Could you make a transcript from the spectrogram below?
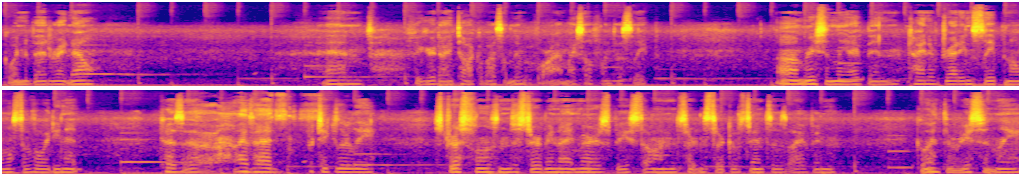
going to bed right now, and figured I'd talk about something before I myself went to sleep. Um, recently, I've been kind of dreading sleep and almost avoiding it because uh, I've had particularly stressful and disturbing nightmares based on certain circumstances I've been going through recently.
